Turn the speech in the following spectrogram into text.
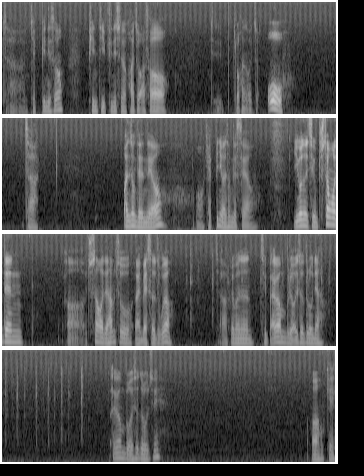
자 갯빈에서 빈 디피니션을 가져와서 이제 들어가는 거죠. 오! 자 완성됐네요. 어, 갯빈이 완성됐어요. 이거는 지금 추상화된 어, 추상화된 함수 아니 메서드고요. 자 그러면은 지금 빨간불이 어디서 들어오냐? 빨간불 어디서 들어오지 아 오케이.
